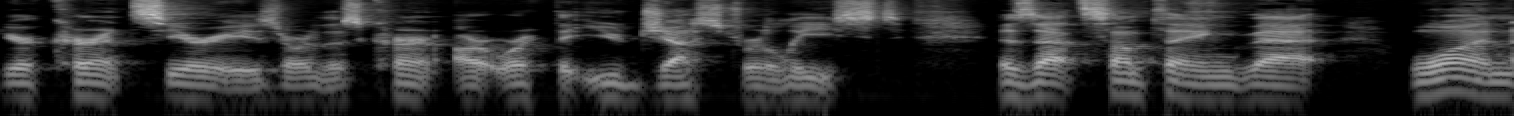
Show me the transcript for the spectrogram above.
your current series or this current artwork that you just released? Is that something that one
